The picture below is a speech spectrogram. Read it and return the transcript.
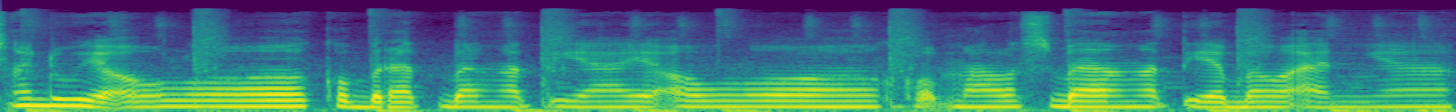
aduh ya Allah kok berat banget ya ya Allah kok males banget ya bawaannya.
